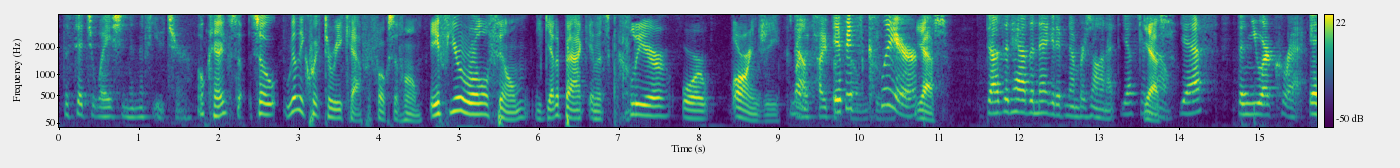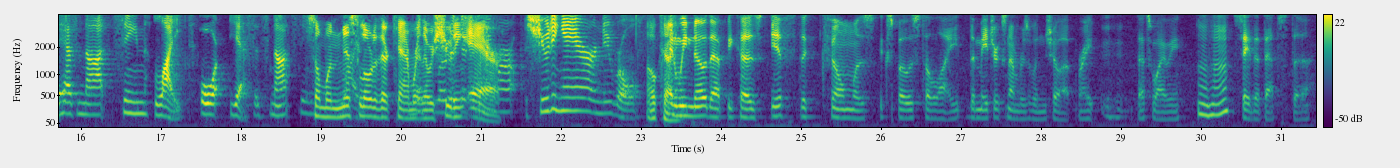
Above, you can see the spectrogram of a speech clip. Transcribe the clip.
the situation in the future. Okay, so, so really quick to recap for folks at home. If your roll of film, you get it back and it's clear or orangey, by No, the type of if it's film, too. clear, yes. does it have the negative numbers on it? Yes or Yes. no? Yes. Then you are correct. It has not seen light, or yes, it's not seen. Someone light. misloaded their camera and they were Misloaded shooting their air. camera, shooting air, or new roll. Okay. And we know that because if the film was exposed to light, the matrix numbers wouldn't show up, right? Mm-hmm. That's why we mm-hmm. say that that's the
